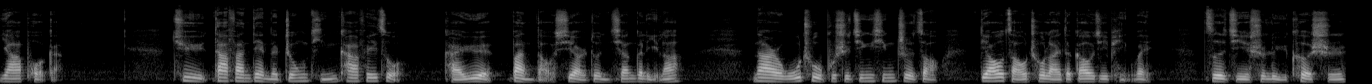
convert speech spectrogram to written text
压迫感。去大饭店的中庭咖啡座，凯悦、半岛、希尔顿、香格里拉，那儿无处不是精心制造、雕凿出来的高级品味。自己是旅客时，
